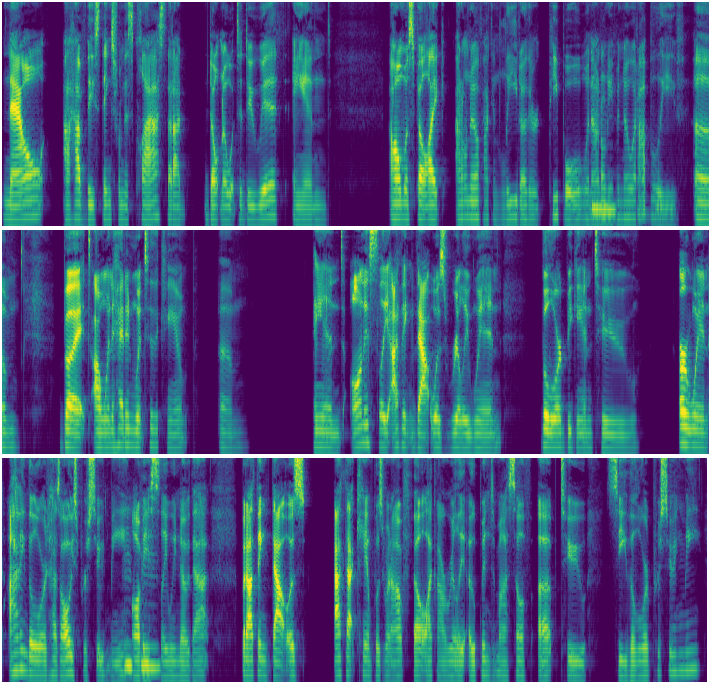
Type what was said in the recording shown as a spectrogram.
now I have these things from this class that I don't know what to do with. And I almost felt like I don't know if I can lead other people when I don't Mhm. even know what I believe. Um, but I went ahead and went to the camp. Um, and honestly, I think that was really when the Lord began to, or when I think the Lord has always pursued me. Mhm. Obviously, we know that. But I think that was at that camp was when I felt like I really opened myself up to see the Lord pursuing me.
